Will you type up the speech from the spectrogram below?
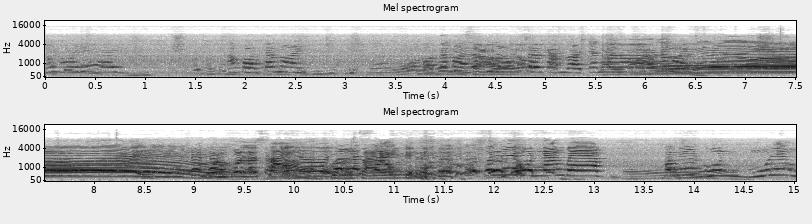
น้องพลอยได้ใครเอากอดกันหน่อยกอดกันหน่อยแล้วพี่น้องเจอกันกอดกันหน่อยกันหน่อยเลยหุ่นคนละไซส์เลยคนละไซส์ คนนี้หุ่นนางแบบคนนี้หุ่นหมูแดงห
